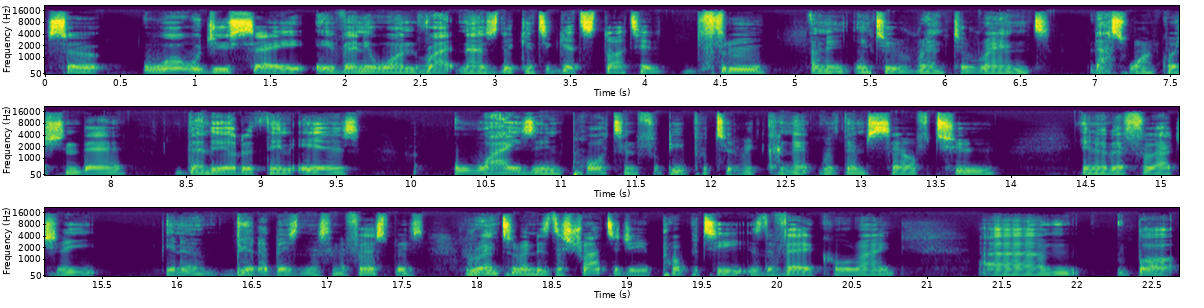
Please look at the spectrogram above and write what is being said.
So what would you say if anyone right now is looking to get started through, I mean, into rent to rent? That's one question there. Then the other thing is, why is it important for people to reconnect with themselves too, in order for actually, you know, build a business in the first place? Rent to rent is the strategy, property is the vehicle, right? Um, but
